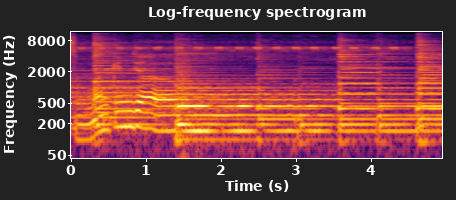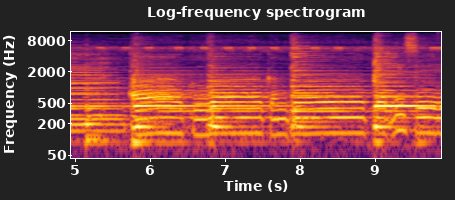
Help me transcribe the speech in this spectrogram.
semakin jauh. Aku akan tetap di sini.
